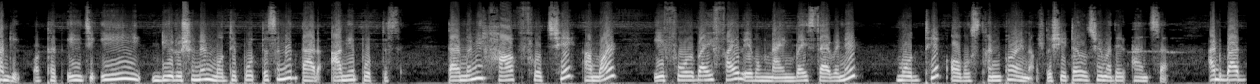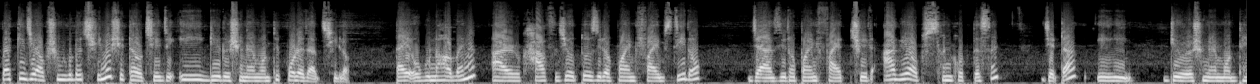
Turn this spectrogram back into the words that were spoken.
আগে, অর্থাৎ এই যে এই ডিউরেশনের মধ্যে পড়তেছে না, তার আগে পড়তেছে। তার মানে হাফ হচ্ছে আমার এই ফোর বাই ফাইভ এবং নাইন বাই সেভেনের মধ্যে অবস্থান করে না। তো সেটা হচ্ছে আমাদের আনসার আর বাদ বাকি যে অপশনগুলো ছিল, সেটা হচ্ছে যে এই ডিউরেশনের মধ্যে পড়ে যাচ্ছিল। তাই ওগুলো হবে না। আর হাফ যেহেতু জিরো পয়েন্ট ফাইভ জিরো যা জিরো পয়েন্ট ফাইভ থ্রির আগে অবস্থান করতেছে, যেটা এই ডিউরেশনের মধ্যে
